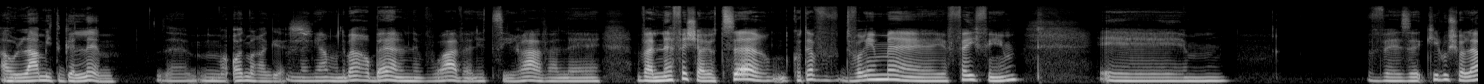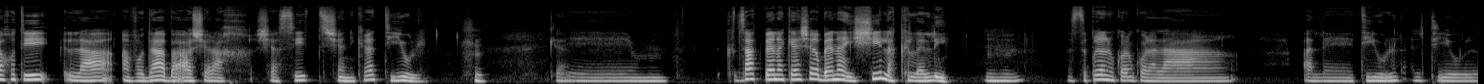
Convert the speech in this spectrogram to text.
העולם מתגלם. זה מאוד מרגש. לגמרי, הוא מדבר הרבה על נבואה ועל יצירה ועל, אה, ועל נפש היוצר, הוא כותב דברים אה, יפהפיים. וזה כאילו שולח אותי לעבודה הבאה שלך, שעשית, שנקראת טיול. כן. קצת בין הקשר בין האישי לכללי. אז ספרי לנו קודם כל על, ה... על uh, טיול. על טיול.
